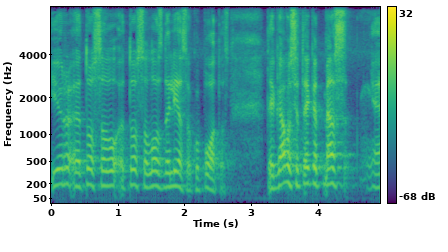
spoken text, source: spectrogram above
ir e, tos, sal, tos salos dalies okupuotos. Tai gavosi tai, kad mes e,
